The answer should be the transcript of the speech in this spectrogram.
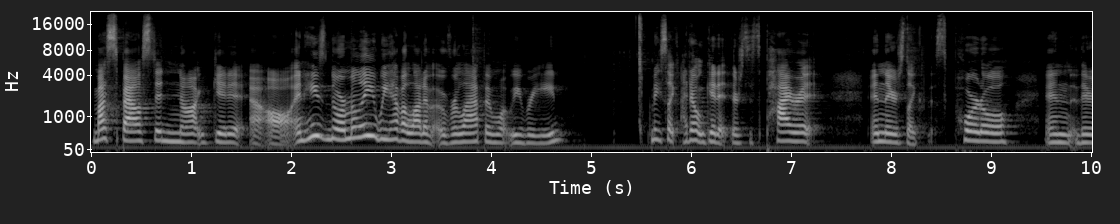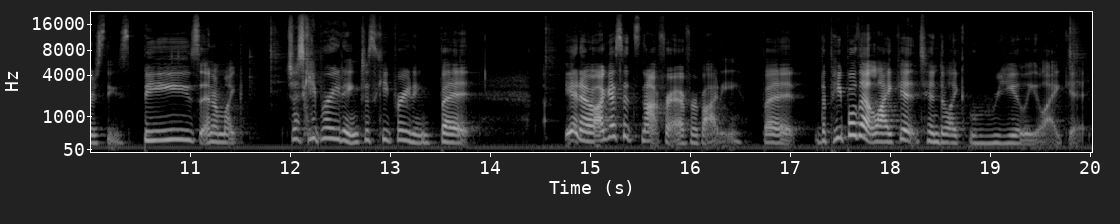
My spouse did not get it at all. And he's normally, we have a lot of overlap in what we read. But he's like, I don't get it. There's this pirate, and there's like this portal, and there's these bees. And I'm like, just keep reading, just keep reading. But, you know, I guess it's not for everybody. But the people that like it tend to like really like it.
